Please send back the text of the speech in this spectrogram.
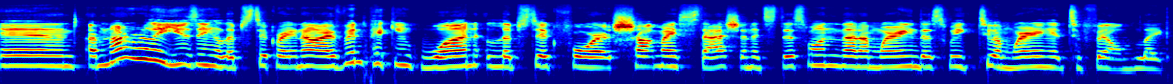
and I'm not really using a lipstick right now. I've been picking one lipstick for Shop My Stash and it's this one that I'm wearing this week too. I'm wearing it to film. Like,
